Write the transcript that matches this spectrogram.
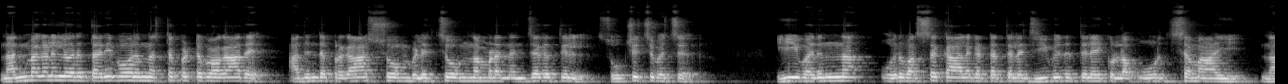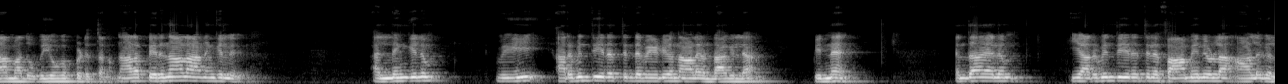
നന്മകളിൽ ഒരു തരി പോലും നഷ്ടപ്പെട്ടു പോകാതെ അതിന്റെ പ്രകാശവും വെളിച്ചവും നമ്മുടെ നെഞ്ചകത്തിൽ സൂക്ഷിച്ചു വെച്ച് ഈ വരുന്ന ഒരു വർഷക്കാലഘട്ടത്തിലെ ജീവിതത്തിലേക്കുള്ള ഊർജമായി നാം അത് ഉപയോഗപ്പെടുത്തണം. നാളെ പെരുന്നാളാണെങ്കിൽ അല്ലെങ്കിലും ഈ അറിവിന് തീരത്തിന്റെ വീഡിയോ നാളെ ഉണ്ടാകില്ല. പിന്നെ എന്തായാലും ഈ അറിവിൻ തീരത്തിലെ ഫാമിലുള്ള ആളുകൾ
